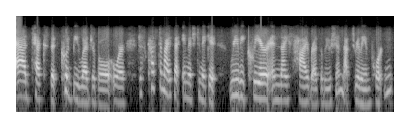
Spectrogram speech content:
add text that could be legible or just customize that image to make it really clear and nice high resolution. That's really important.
